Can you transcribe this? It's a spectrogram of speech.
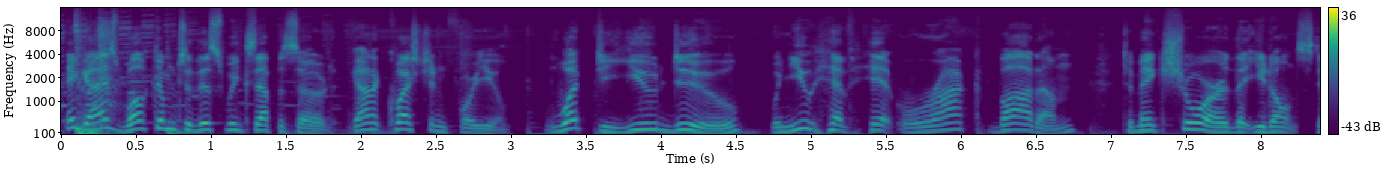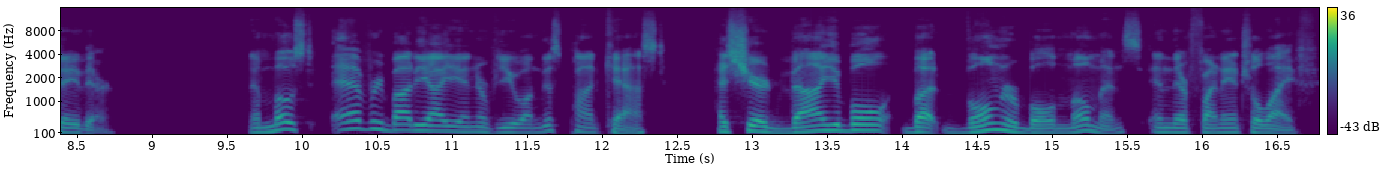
Hey guys, welcome to this week's episode. Got a question for you. What do you do when you have hit rock bottom to make sure that you don't stay there? Now, most everybody I interview on this podcast has shared valuable but vulnerable moments in their financial life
